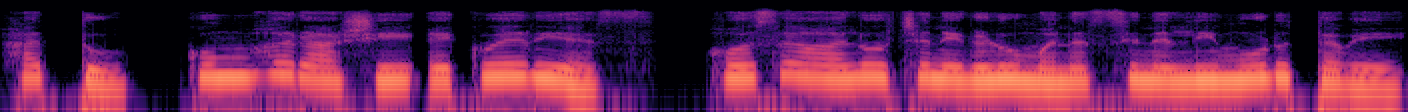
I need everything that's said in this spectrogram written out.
ಹತ್ತು. ಕುಂಭರಾಶಿ ಎಕ್ವೇರಿಯಸ್ ಹೊಸ ಆಲೋಚನೆಗಳು ಮನಸ್ಸಿನಲ್ಲಿ ಮೂಡುತ್ತವೆ.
